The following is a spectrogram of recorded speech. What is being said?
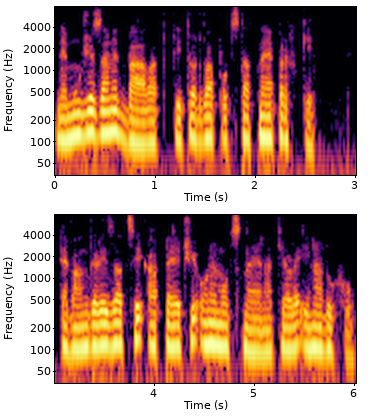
nemůže zanedbávat tyto dva podstatné prvky – evangelizaci a péči o nemocné na těle i na duchu.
